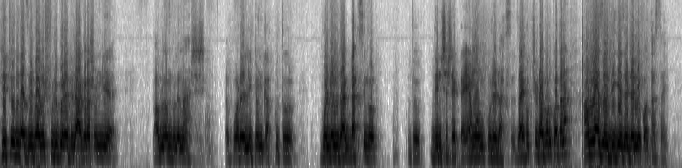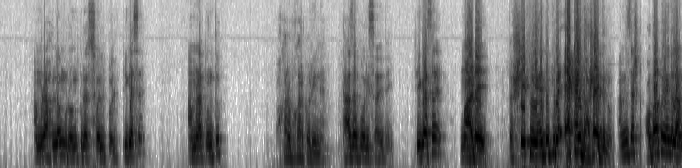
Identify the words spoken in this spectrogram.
লিটন দা যেভাবে শুরু করে দিলে আগ্রাসন নিয়ে, ভাবলাম বলে না তারপরে লিটন কাকু তো গোল্ডেন ডাক ডাকছিল তো দিন শেষে একটা এমন করে ডাকছে। যাই হোক, সেটা বড় কথা না, আমরা যেদিকে যেটা নিয়ে কথা চাই, আমরা হলাম রংপুরের সোলপোল, ঠিক আছে? আমরা কিন্তু ভকার ভকার করি না। কাজে পরিচয় দেই। ঠিক আছে? মাডে তো শেখ মেহেদি পুরো একাই ভাষায় দিল। আমি জাস্ট অবাক হয়ে গেলাম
